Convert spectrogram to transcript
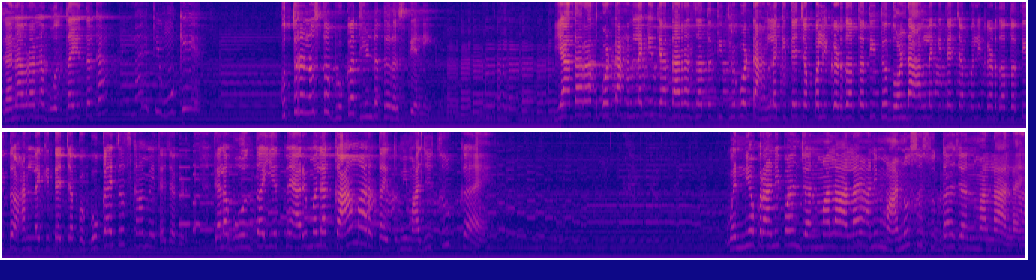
जनावरांना बोलता येतं का? नाही ते मुके कुत्र नुसतं भुकत हिंडत रस्त्यानी. या दारात गोटा हाणला की त्या दारात जातं तिथं गोटा हाणला की त्याच्या पलीकडे जातं तिथं दोंडा हाणला की त्याच्या पलीकडे जातं तिथं हाणला की त्याच्या प- भुकायचंच काम आहे त्याच्याकडे. त्याला बोलता येत नाही. अरे मला का मारताय तुम्ही? माझी चूक काय? वन्य प्राणी पण जन्माला आलाय आणि माणूस सुद्धा जन्माला आलाय.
